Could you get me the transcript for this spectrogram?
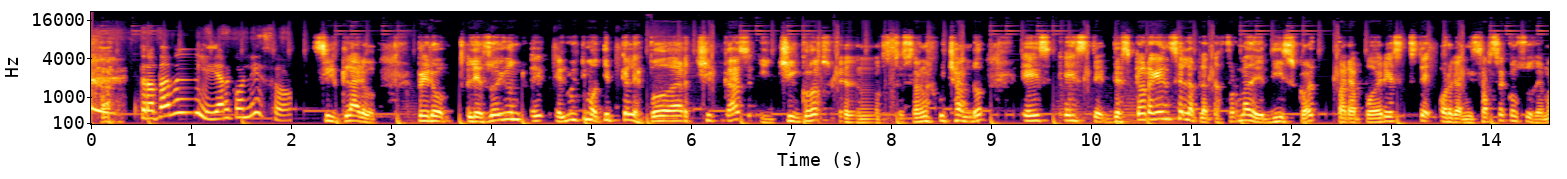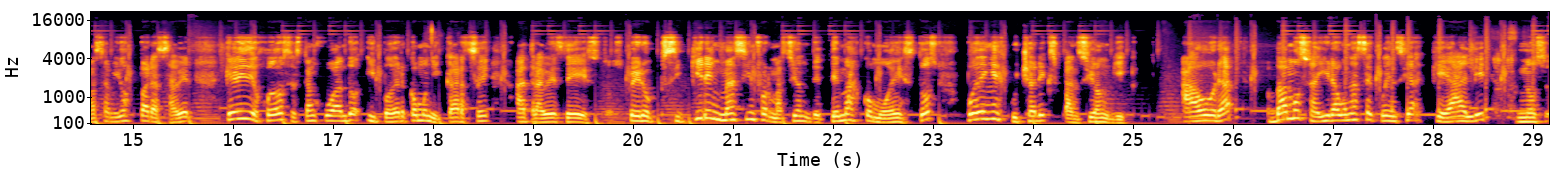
Tratar de lidiar con eso. Sí, claro, pero les doy un, eh, el último tip que les puedo dar, chicas y chicos que nos están escuchando, es este, descárguense la plataforma de Discord para poder este, organizarse con sus demás amigos para saber qué videojuegos están jugando y poder comunicarse a través de estos. Pero si quieren más información de temas como estos, pueden escuchar Expansión Geek. Ahora vamos a ir a una secuencia que Ale nos,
